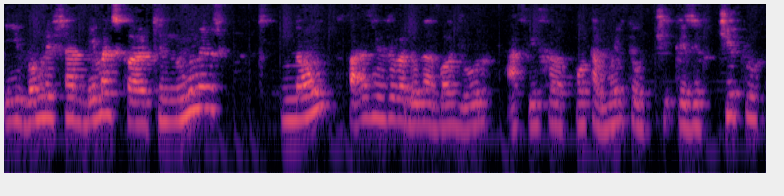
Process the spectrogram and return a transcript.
E vamos deixar bem mais claro que números não fazem o jogador ganhar bola de ouro. A FIFA conta muito o quesito título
